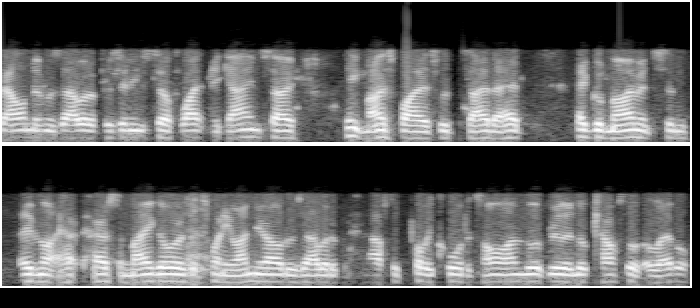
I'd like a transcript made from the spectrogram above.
Ballenden was able to present himself late in the game. So I think most players would say they had had good moments, and even like Harrison Magor as a 21 year old was able to, after probably quarter time, look, really look comfortable at the level.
